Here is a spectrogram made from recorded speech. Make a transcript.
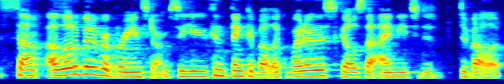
some a little bit of a brainstorm so you can think about like what are the skills that I need to develop?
